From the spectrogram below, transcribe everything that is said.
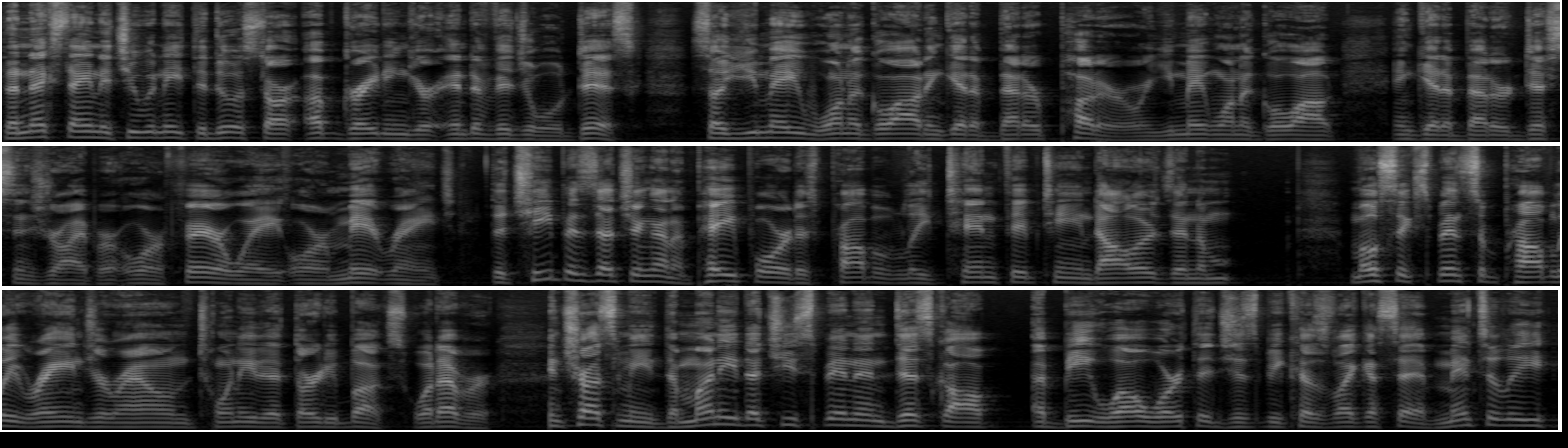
The next thing that you would need to do is start upgrading your individual disc. So you may want to go out and get a better putter, or you may want to go out and get a better distance driver, or a fairway, or mid range. The cheapest that you're going to pay for it is probably $10, $15, and the most expensive probably range around 20 to 30 bucks, whatever. And trust me, the money that you spend in disc golf uh, be well worth it just because, like I said, mentally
